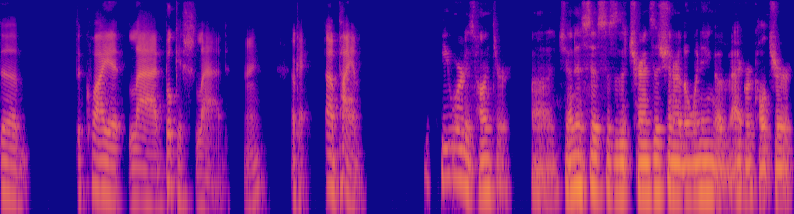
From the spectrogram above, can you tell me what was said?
the, the quiet lad bookish lad right okay uh Payam. key word is hunter uh, Genesis is the transition or the winning of agriculture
